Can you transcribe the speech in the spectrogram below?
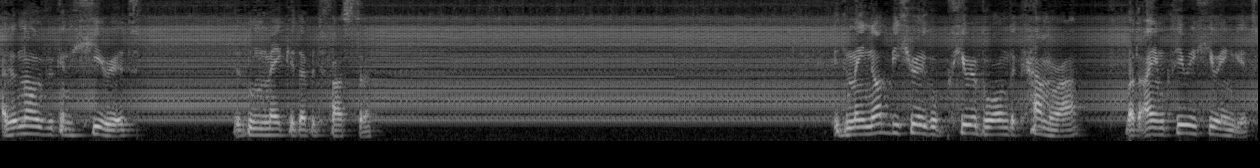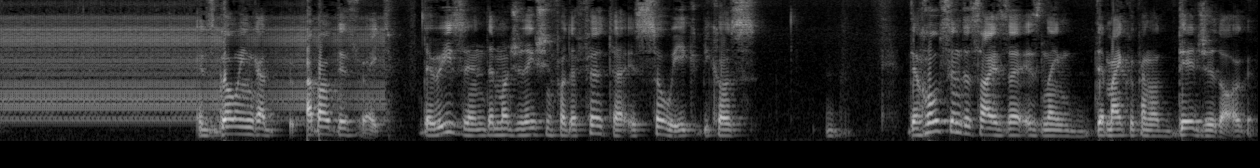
I don't know if you can hear it let me make it a bit faster. It may not be hearable, on the camera, but I am clearly hearing it. It's going at about this rate. The reason the modulation for the filter is so weak because the whole synthesizer is named the micropiano Digilog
